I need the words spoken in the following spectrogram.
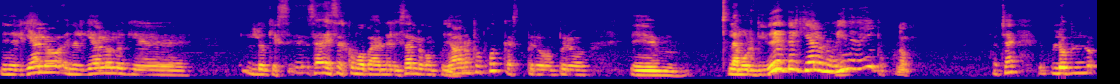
En el guialo, en el guialo lo que lo que o sea, eso es como para analizarlo con cuidado en otro podcast, pero pero eh, la morbidez del guialo no viene de ahí, po, No. ¿cachai? Lo, lo,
